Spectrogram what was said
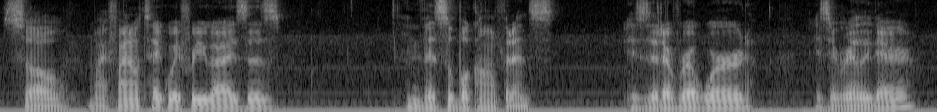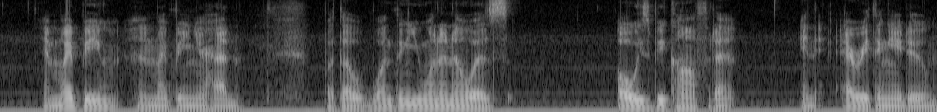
So, my final takeaway for you guys is invisible confidence. Is it a real word? Is it really there? It might be, it might be in your head. But the one thing you want to know is always be confident in everything you do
